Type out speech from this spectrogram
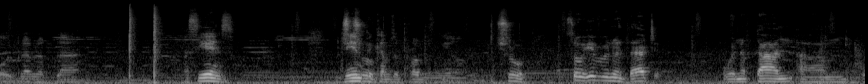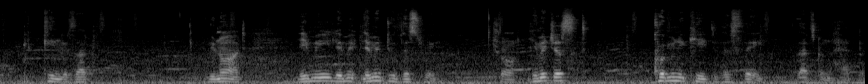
or blah blah blah. Asiens. It's Then becomes a problem, you know. Sure. So even with that, when I've done um, King is that, you know what? Let me let me let me do this way. Sure. Let me just communicate this thing that's gonna happen.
